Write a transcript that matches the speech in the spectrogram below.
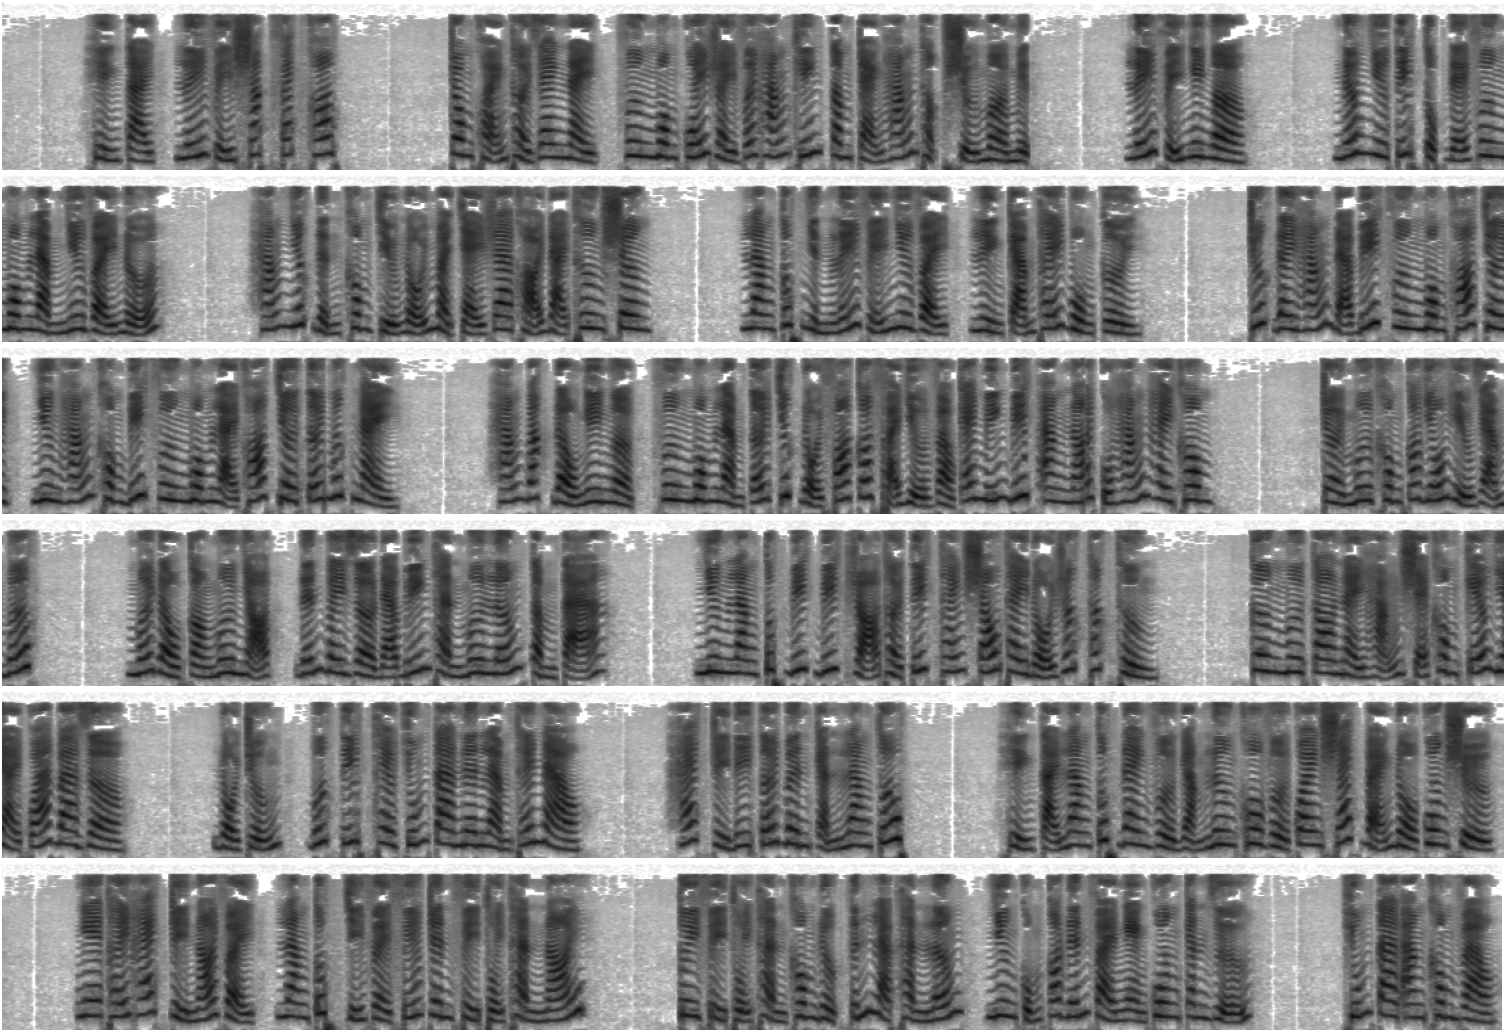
Hiện tại, Lý Vĩ sắp phát khóc. Trong khoảng thời gian này, Vương môn quấy rầy với hắn khiến tâm trạng hắn thật sự mờ mịt. Lý Vĩ nghi ngờ. Nếu như tiếp tục để Vương môn làm như vậy nữa, hắn nhất định không chịu nổi mà chạy ra khỏi Đại Thương Sơn. Lăng túc nhìn Lý Vĩ như vậy, liền cảm thấy buồn cười. Trước đây hắn đã biết Vương môn khó chơi, nhưng hắn không biết Vương môn lại khó chơi tới mức này. Hắn bắt đầu nghi ngờ, Vương môn làm tới chức đội phó có phải dựa vào cái miếng biết ăn nói của hắn hay không? Trời mưa không có dấu hiệu giảm bớt. Mới đầu còn mưa nhỏ, đến bây giờ đã biến thành mưa lớn tầm tã. Nhưng Lăng Túc biết biết rõ thời tiết tháng 6 thay đổi rất thất thường. Cơn mưa to này hẳn sẽ không kéo dài quá 3 giờ. Đội trưởng, Bước tiếp theo chúng ta nên làm thế nào? Hát trì đi tới bên cạnh lăng túc. Hiện tại lăng túc đang vừa gặm lương khô vừa quan sát bản đồ quân sự. Nghe thấy hát trì nói vậy, lăng túc chỉ về phía trên phì thủy thành nói. Tuy phì thủy thành không được tính là thành lớn, nhưng cũng có đến vài ngàn quân canh giữ. Chúng ta ăn không vào.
